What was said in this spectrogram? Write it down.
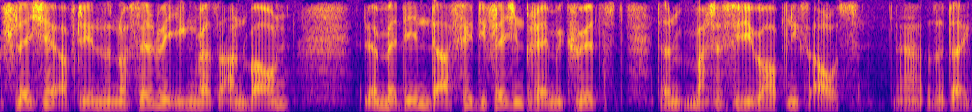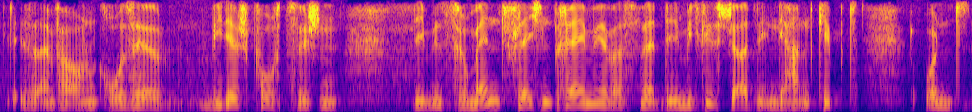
Fläche, auf denen sie noch selber irgendwas anbauen, wenn man denen dafür die Flächenprämie kürzt, dann macht das für die überhaupt nichts aus. Ja, also da ist einfach auch ein großer Widerspruch zwischen dem Instrument Flächenprämie, was man den Mitgliedstaaten in die Hand gibt, und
